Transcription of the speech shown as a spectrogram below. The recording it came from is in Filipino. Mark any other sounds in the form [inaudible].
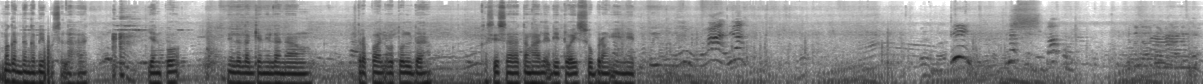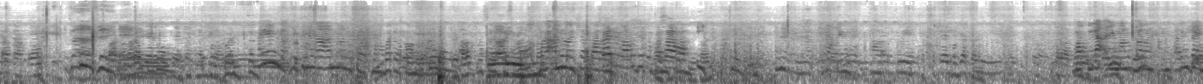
Magandang gabi po sa lahat. [clears throat] Yan po, nilalagyan nila ng trapal o tolda kasi sa tanghali dito ay sobrang init. Ayun nga, pinangaan lang sa mga bata. Baka ano lang siya para ako dito basahan. Mapila yung ano parang ang aling dahil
